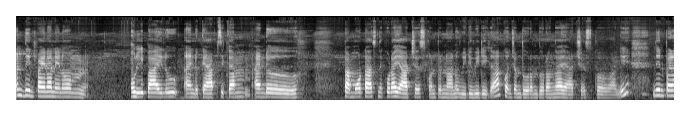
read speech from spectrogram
అండ్ దీనిపైన నేను ఉల్లిపాయలు అండ్ క్యాప్సికమ్ అండ్ టమోటాస్ని కూడా యాడ్ చేసుకుంటున్నాను విడివిడిగా. కొంచెం దూరం దూరంగా యాడ్ చేసుకోవాలి. దీనిపైన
